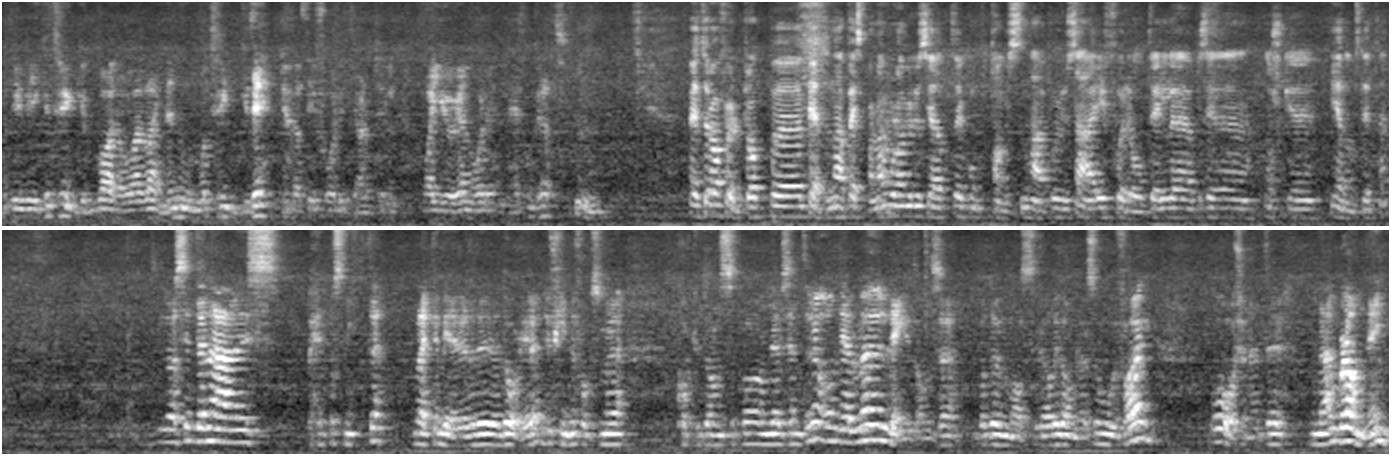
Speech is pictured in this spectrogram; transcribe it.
De blir ikke trygge bare å være aleine. Noen må trygge dem, for at de får litt hjelp til hva gjør jeg nå, helt konkret. Mm. Etter å ha fulgt opp eh, PT-en her på Esperna, hvordan vil du si at kompetansen her på huset er i forhold til eh, si, det norske gjennomsnittet? La oss si Den er helt på snittet. Verken bedre eller dårligere. Du finner folk som har kortutdannelse på en del sentre, og en del med lengre utdannelse. Både mastergrad i gammeldagse hovedfag og årsenheter. Men det er en blanding.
